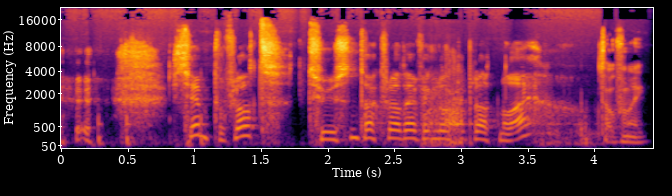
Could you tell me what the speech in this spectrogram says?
Kjempeflott! Tusen takk for at jeg fikk lov til å prate med deg. Takk for meg.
